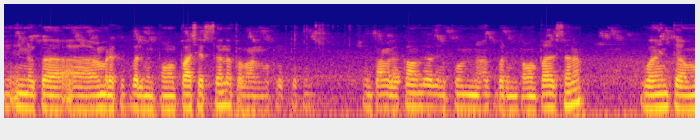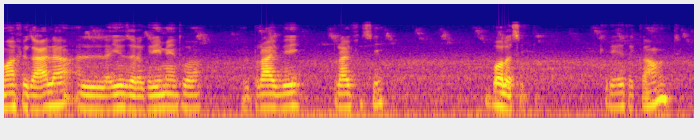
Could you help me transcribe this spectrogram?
إنك آه، عمرك أكبر من 18 سنة. طبعا المفروض تكون عشان تعمل account لازم يكون أكبر من 18 سنة. وأنت موافق على ال user agreement وال priva- privacy policy create account.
